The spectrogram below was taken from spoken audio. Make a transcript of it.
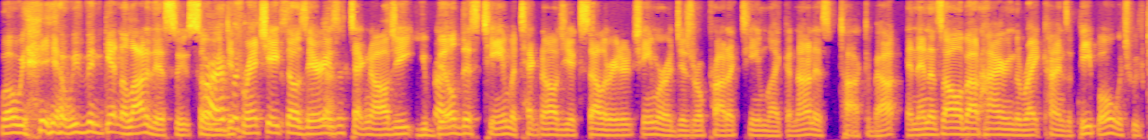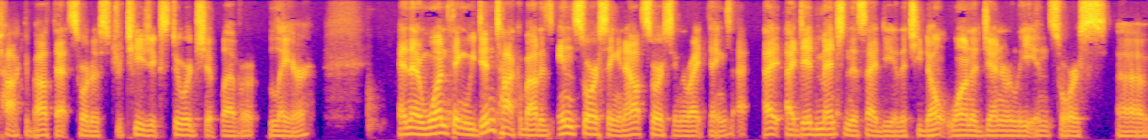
Well, we, yeah, we've been getting a lot of this. So, so right, we differentiate but, those areas yeah. of technology. You right. build this team, a technology accelerator team or a digital product team, like Ananda's talked about. And then it's all about hiring the right kinds of people, which we've talked about that sort of strategic stewardship lever, layer. And then one thing we didn't talk about is insourcing and outsourcing the right things. I, I did mention this idea that you don't want to generally insource uh,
